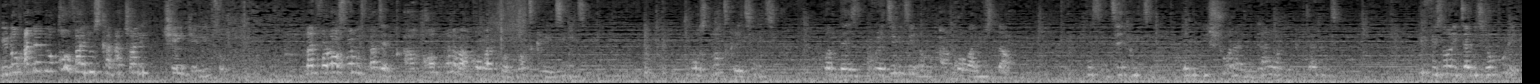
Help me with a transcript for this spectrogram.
You know, and then your core values can actually change a little. Like for us, when we started, our one of our core values was not creativity. It was not creativity. But there's creativity in our core values now. There's integrity. Then be sure that you die on integrity. If it's not integrity, don't put it.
